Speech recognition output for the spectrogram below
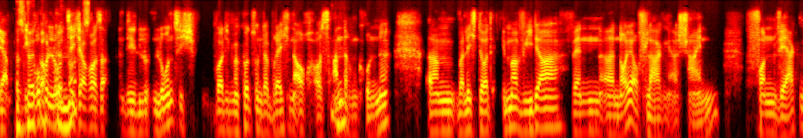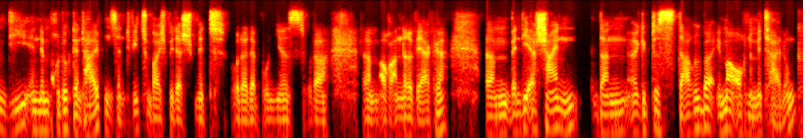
Ja, das die Gruppe lohnt sich auch aus, die lohnt sich, wollte ich mal kurz unterbrechen, auch aus mhm. anderem Grunde, ähm, weil ich dort immer wieder, wenn äh, Neuauflagen erscheinen von Werken, die in dem Produkt enthalten sind, wie zum Beispiel der Schmidt oder der Bunjes oder ähm, auch andere Werke, ähm, wenn die erscheinen, dann äh, gibt es darüber immer auch eine Mitteilung,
